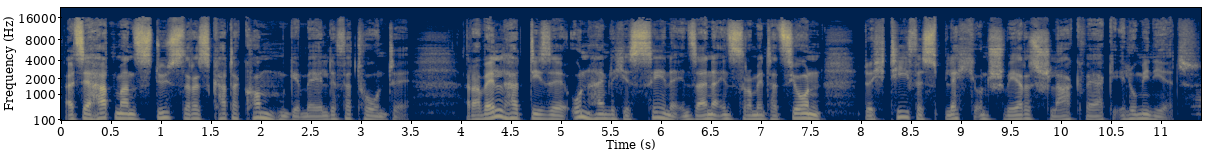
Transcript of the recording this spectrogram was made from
als er Hartmanns düsteres Katakombengemälde vertonte. Ravel hat diese unheimliche Szene in seiner Instrumentation durch tiefes Blech und schweres Schlagwerk illuminiert.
